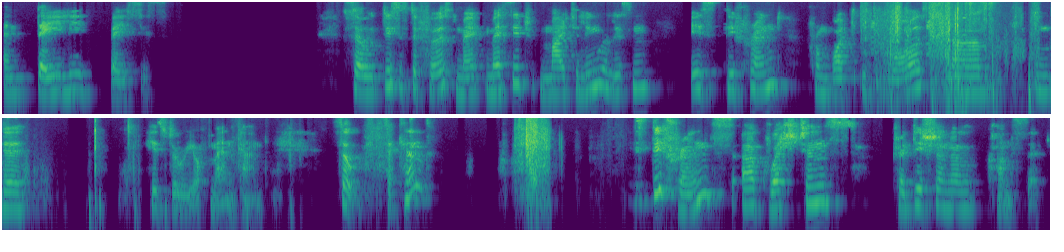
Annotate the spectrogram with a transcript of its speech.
and daily basis. So this is the first me message, multilingualism is different from what it was um, in the history of mankind. So second, this difference uh, questions traditional concepts.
